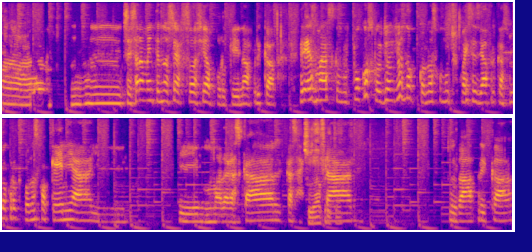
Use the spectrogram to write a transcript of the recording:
Uh, sinceramente no se asocia porque en África es más como pocos yo, yo no conozco muchos países de África solo creo que conozco Kenia y, y Madagascar Kazajistán Sudáfrica. Sudáfrica.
